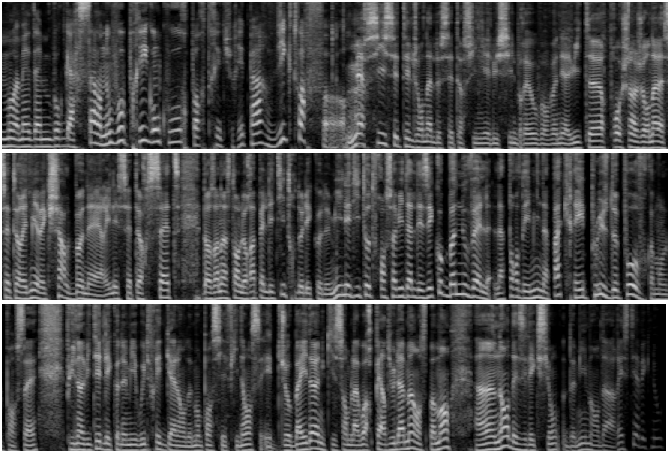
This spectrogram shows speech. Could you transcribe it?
Mohamed M. Bourgarsar, nouveau prix Goncourt, portraituré par Victoire Fort. Merci, c'était le journal de 7h signé Lucille Bréau. Vous revenez à 8h. Prochain journal à 7h30 avec Charles Bonner. Il est 7h07. Dans un instant, le rappel des titres de l'économie. L'édito de François Vidal des Échos. Bonne nouvelle, la pandémie n'a pas créé plus de pauvres comme on le pensait. Puis l'invité de l'économie Wilfried Galland de Montpensier Finance et Joe Biden qui semble avoir perdu la main en ce moment à un an des élections de mi-mandat. Restez avec nous.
